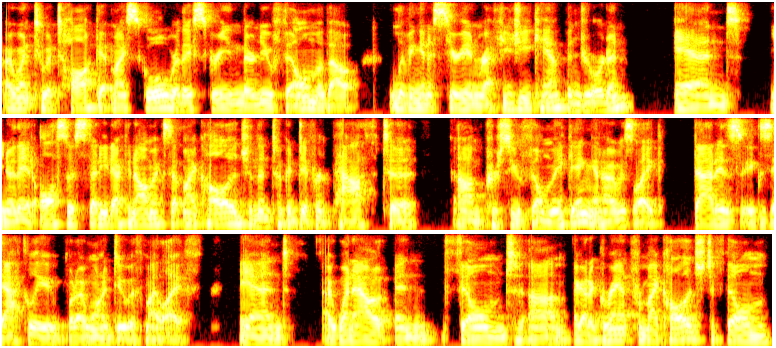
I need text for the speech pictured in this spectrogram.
I went to a talk at my school where they screened their new film about living in a Syrian refugee camp in Jordan. And, you know, they had also studied economics at my college and then took a different path to um, pursue filmmaking. And I was like, that is exactly what I want to do with my life. And I went out and filmed. Um, I got a grant from my college to film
